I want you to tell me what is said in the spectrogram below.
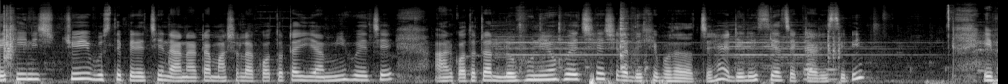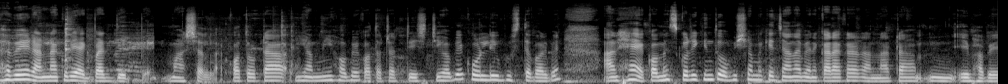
দেখেই নিশ্চয়ই বুঝতে পেরেছেন রান্নাটা মশলা কতটা ইয়ামি হয়েছে আর কতটা লোভনীয় হয়েছে সেটা দেখে বোঝা যাচ্ছে। হ্যাঁ ডেলিসিয়াস একটা রেসিপি এভাবে রান্না করে একবার দেখবেন মাশাল্লাহ কতটা ইয়ামি হবে, কতটা টেস্টি হবে, করলেই বুঝতে পারবেন। আর হ্যাঁ কমেন্টস করে কিন্তু অবশ্যই আমাকে জানাবেন কারা কারা রান্নাটা এভাবে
